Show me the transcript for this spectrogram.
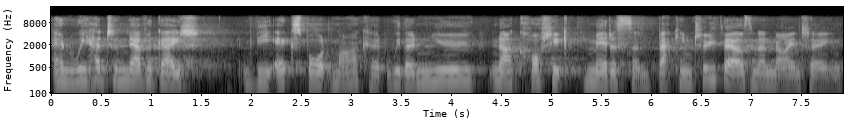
and we had to navigate the export market with a new narcotic medicine back in 2019.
